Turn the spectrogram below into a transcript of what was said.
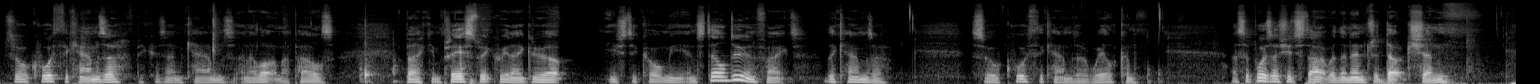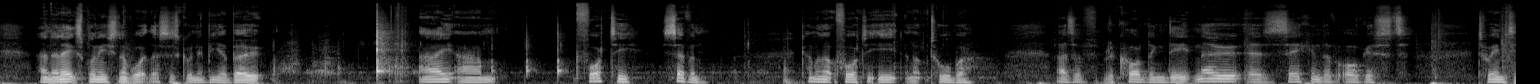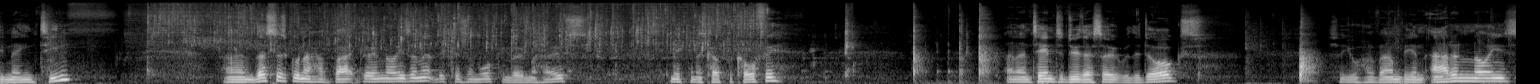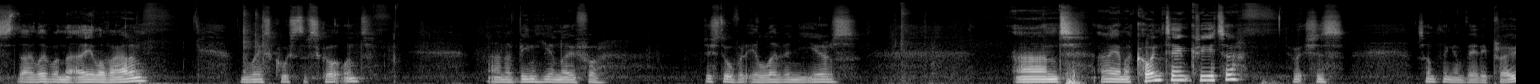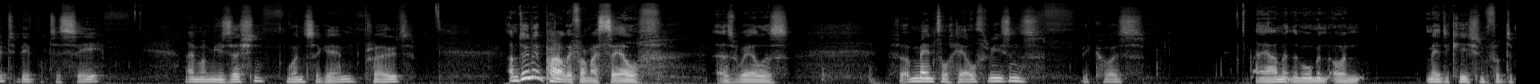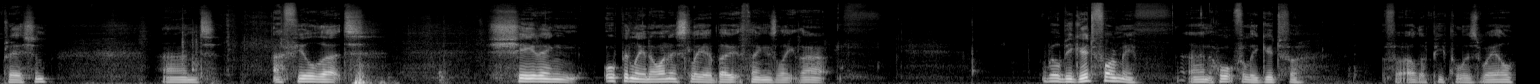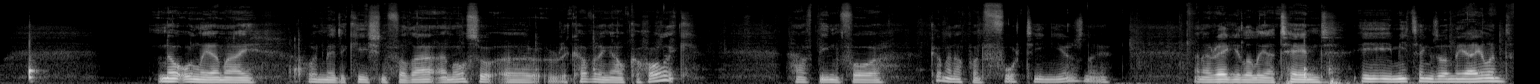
So, quoth the Camser, because I'm Cams, and a lot of my pals back in Prestwick, where I grew up, used to call me, and still do in fact, the Camser. So, quoth the Camser, welcome. I suppose I should start with an introduction and an explanation of what this is going to be about. I am 47, coming up 48 in October. As of recording date now is 2nd of August 2019. And this is going to have background noise in it because I'm walking around my house making a cup of coffee. And I intend to do this out with the dogs. So you'll have ambient Arran noise. I live on the Isle of Arran, the west coast of Scotland. And I've been here now for just over 11 years. And I am a content creator, which is something I'm very proud to be able to say. I'm a musician, once again, proud. I'm doing it partly for myself as well as sort of mental health reasons because I am at the moment on medication for depression and I feel that sharing openly and honestly about things like that will be good for me and hopefully good for for other people as well not only am I on medication for that, I'm also a recovering alcoholic. Have been for coming up on 14 years now. And I regularly attend AA meetings on the island,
